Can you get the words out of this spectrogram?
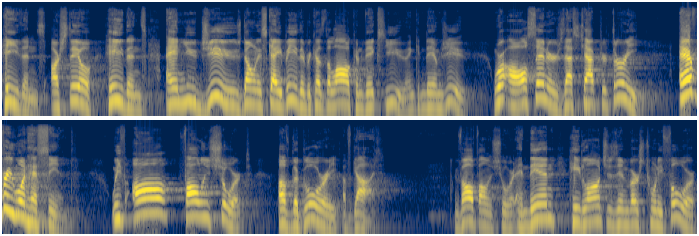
heathens are still heathens, and you Jews don't escape either because the law convicts you and condemns you. We're all sinners. That's chapter 3. Everyone has sinned. We've all fallen short of the glory of God. We've all fallen short. And then he launches in verse 24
